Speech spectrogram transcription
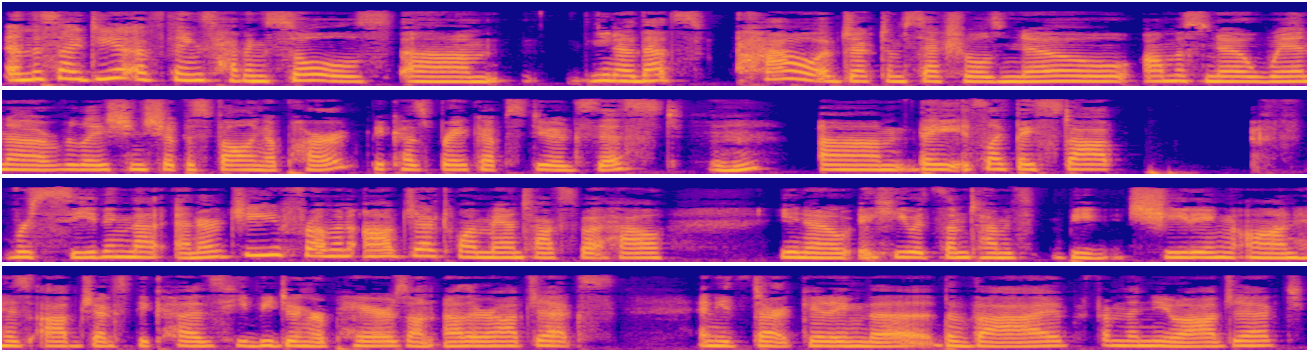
And this idea of things having souls, um, you know, that's how objectum sexuals know, almost know when a relationship is falling apart because breakups do exist. Mhm. Um, they, it's like they stop receiving that energy from an object. One man talks about how, you know, he would sometimes be cheating on his objects because he'd be doing repairs on other objects and he'd start getting the, the vibe from the new object.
